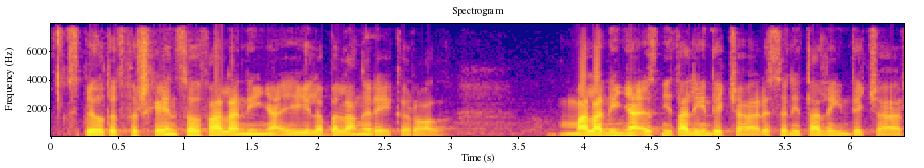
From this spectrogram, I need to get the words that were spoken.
speelt het verschijnsel van La Niña een hele belangrijke rol. Maar La Niña is niet alleen dit jaar, is niet alleen dit jaar.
